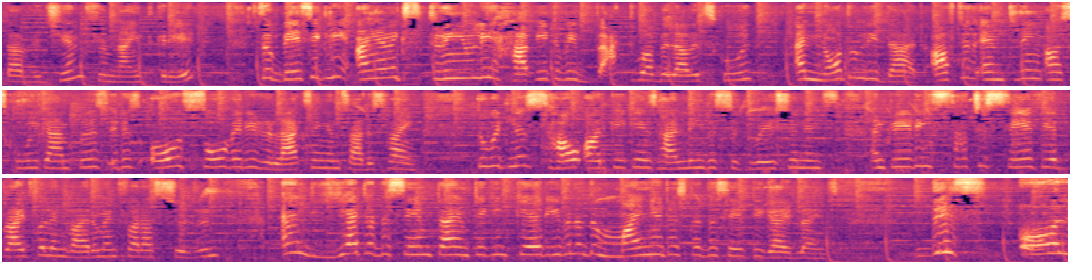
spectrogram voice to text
Harshita Vijayan from 9th grade. So basically, I am extremely happy to be back to our beloved school. And not only that, after entering our school campus, it is all so very relaxing and satisfying to witness how RKK is handling this situation and, and creating such a safe yet brightful environment for our children. And yet at the same time, taking care even of the minutest of the safety guidelines. This all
